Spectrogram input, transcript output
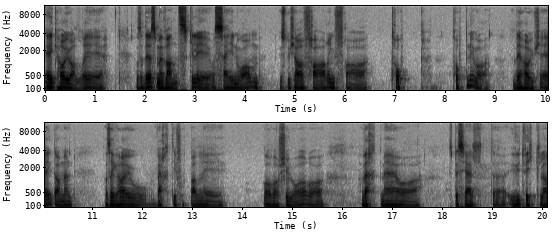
Jeg har jo aldri Altså Det som er vanskelig å si noe om, hvis du ikke har erfaring fra topp, toppnivå Det har jo ikke jeg, da, men altså jeg har jo vært i fotballen i over 20 år og vært med og spesielt uh, eh, utvikla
